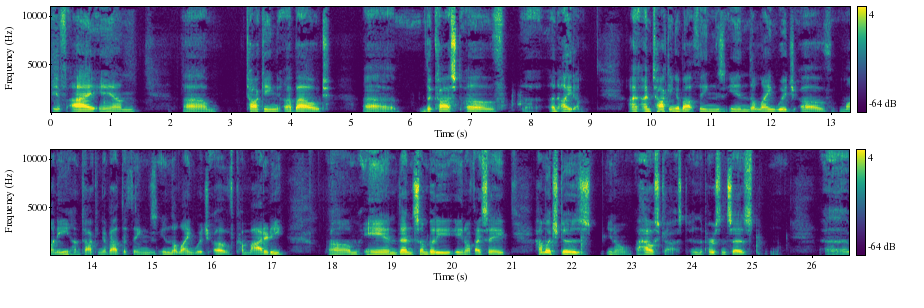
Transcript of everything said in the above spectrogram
if I am um, talking about uh, the cost of uh, an item. I, am talking about things in the language of money. I'm talking about the things in the language of commodity. Um, and then somebody, you know, if I say, how much does, you know, a house cost? And the person says, uh,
